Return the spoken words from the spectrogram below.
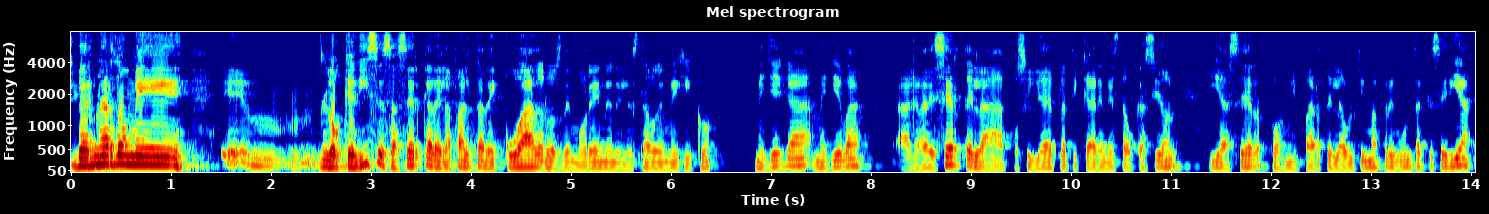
Bernardo, me em, lo que dices acerca de la falta de cuadros de Morena en el Estado de México me llega, me lleva agradecerte la posibilidad de platicar en esta ocasión y hacer por mi parte la última pregunta, que sería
